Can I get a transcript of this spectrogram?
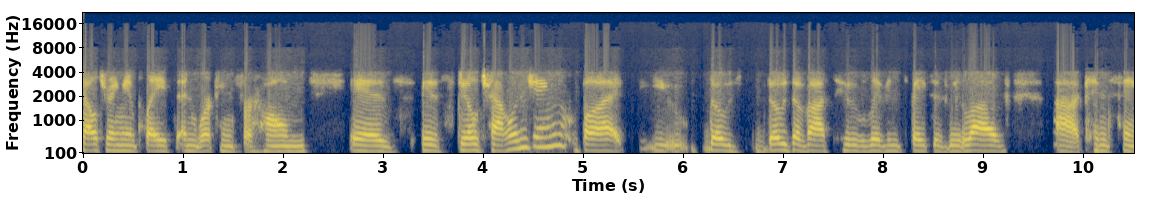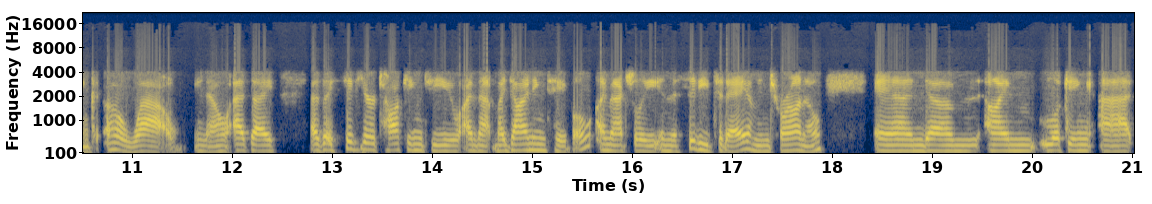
sheltering in place and working for home is is still challenging, but you those those of us who live in spaces we love uh, can think, oh wow, you know, as I as I sit here talking to you, I'm at my dining table. I'm actually in the city today. I'm in Toronto, and um, I'm looking at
